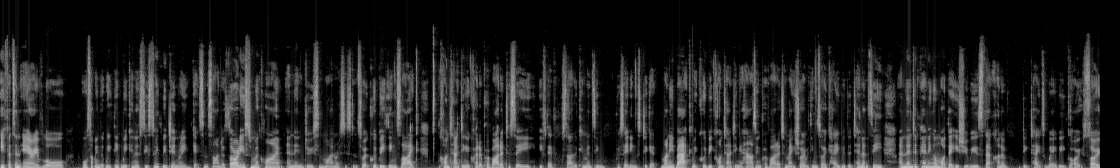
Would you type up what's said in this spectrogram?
If it's an area of law, or something that we think we can assist with, we generally get some signed authorities from a client and then do some minor assistance. So it could be things like contacting a credit provider to see if they've started commencing proceedings to get money back. It could be contacting a housing provider to make sure everything's okay with the tenancy. And then, depending on what their issue is, that kind of dictates where we go. So,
